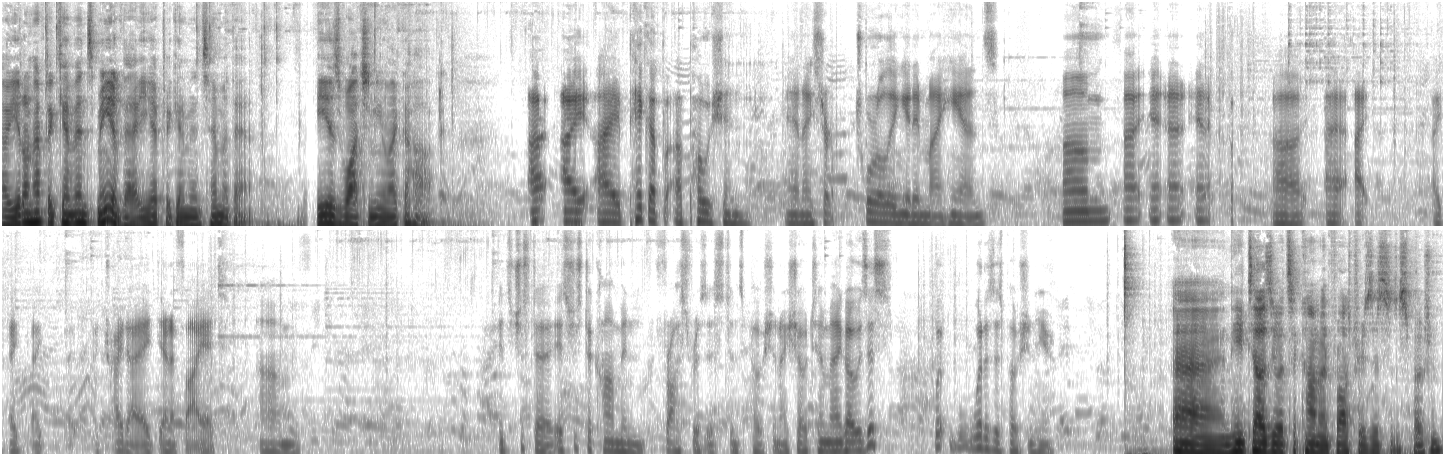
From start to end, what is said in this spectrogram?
Oh, you don't have to convince me of that. You have to convince him of that. He is watching you like a hawk. I, I I pick up a potion and I start twirling it in my hands. Um, uh, and, and- uh, I, I, I, I, I, try to identify it. Um, it's just a it's just a common frost resistance potion. I show it to him. I go, "Is this what? What is this potion here?" Uh, and he tells you it's a common frost resistance potion.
